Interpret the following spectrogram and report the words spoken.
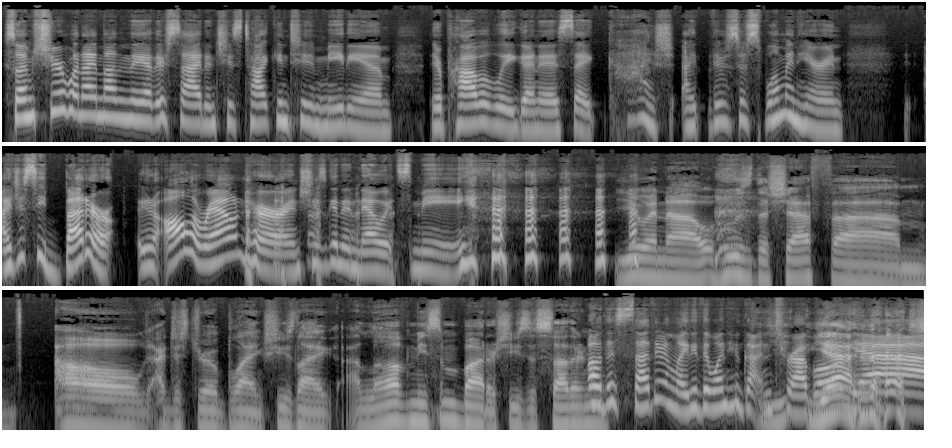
So I'm sure when I'm on the other side and she's talking to a medium, they're probably going to say, Gosh, I, there's this woman here and I just see butter you know, all around her, and she's going to know it's me. you and uh, who's the chef? Um, Oh, I just drew a blank. She's like, I love me some butter. She's a southern. Oh, the southern lady, the one who got in trouble. yeah, yeah,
